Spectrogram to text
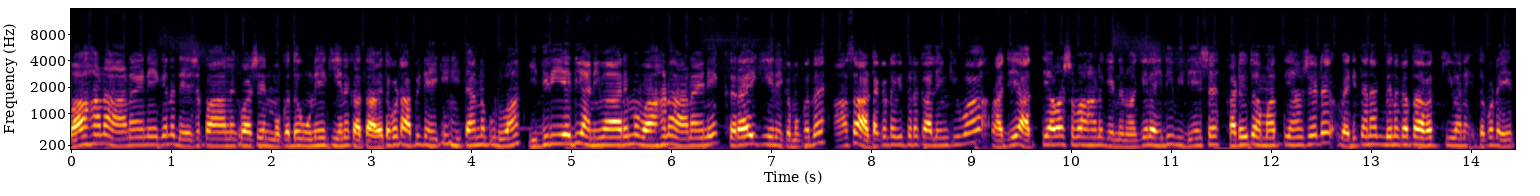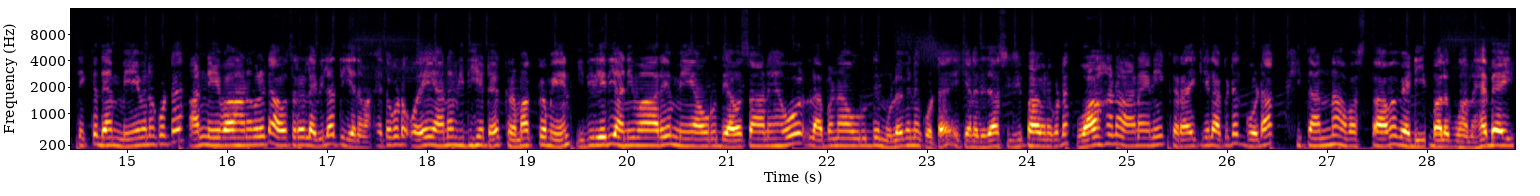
වාහන ආනයනය ගැන දේශපාලක වශයෙන් මොකද වනේ කියන කතාවතකොට අපිට ඒකින් හිතන්න පුළුවන් ඉදිරියේදී අනිවාරම වාහන ආනයනය කරයි කියන එක. මොකද ආස අටකට විතර කලින් කිවා රජය අත්‍යවශ වාහන ගෙන්නවා කියලා. හිදි විදේශ කටයුතු අමත්‍යංශයට වැඩි තැනක් දෙන කතාවක් කියවන. එතකොට ඒත් එක්ක දැම් මේ වෙනකොට අන්න ඒ වාහනවලට අවසර ලැබිලා තියෙනවා. එතකොට ඔය යන විදිහට ක්‍රමක්‍රමයෙන් ඉදිරියේදී අනිවාරය මේ අවුරුද්ධ අවසානය හෝ ලබන අවුරුද්ධ මුල වෙනකොට එකන දෙදා සිසිපා වෙනකොට වාහන ආනයනය කරයි කියලා අපිට ගොඩක් හිතන්න අවස්ථාව වැඩි බලපුහම හැබැයි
